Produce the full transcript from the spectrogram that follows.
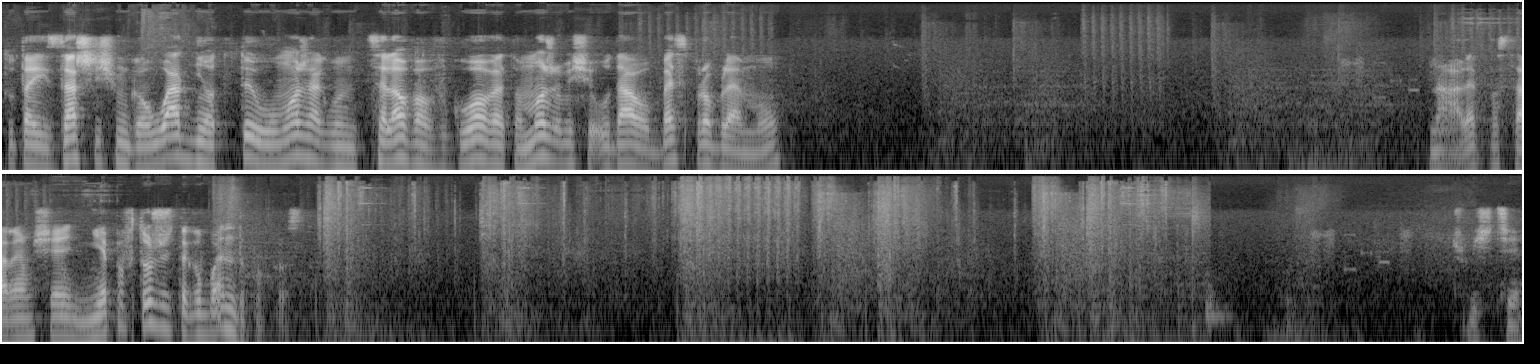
tutaj zaszliśmy go ładnie od tyłu. Może jakbym celował w głowę, to może by się udało bez problemu. No ale postaram się nie powtórzyć tego błędu po prostu. Oczywiście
